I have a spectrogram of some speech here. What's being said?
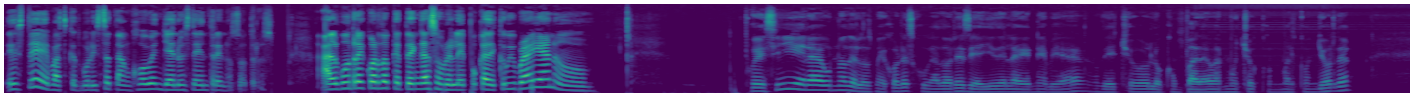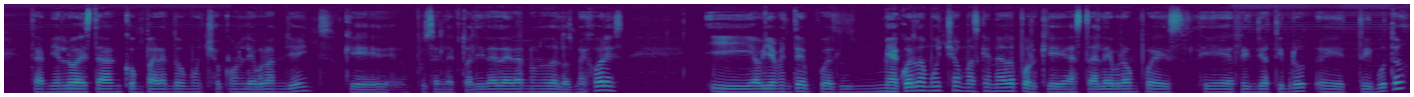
este basquetbolista tan joven ya no esté entre nosotros. ¿Algún recuerdo que tengas sobre la época de Kobe Bryant o...? Pues sí, era uno de los mejores jugadores de ahí de la NBA. De hecho, lo comparaban mucho con Malcolm Jordan. También lo estaban comparando mucho con LeBron James, que pues en la actualidad eran uno de los mejores. Y obviamente pues me acuerdo mucho más que nada porque hasta LeBron pues le rindió eh, tributo.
